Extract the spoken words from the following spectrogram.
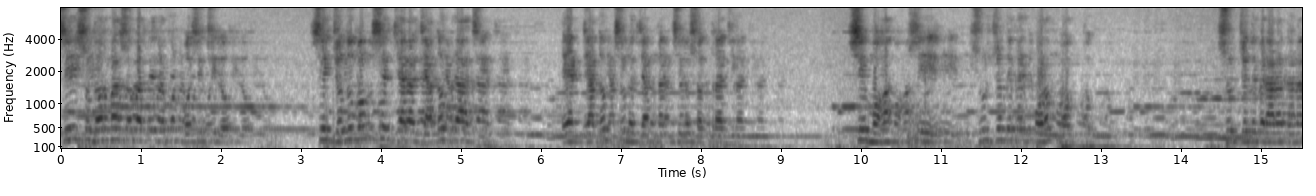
সেই সুধর্মা সভাতে যখন বসেছিল, সে যদুবংশের যারা যাদবরা আছে, এক যাদব ছিল, যার নাম ছিল সত্রাজি। সে মহা, সে সূর্যদেবের পরম ভক্ত। সূর্যদেবের আরাধনা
